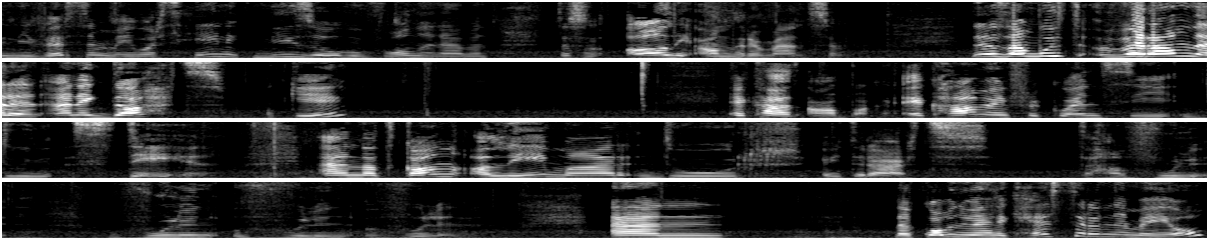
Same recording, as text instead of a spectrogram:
universum mij waarschijnlijk niet zo gevonden hebben tussen al die andere mensen. Dus dat moet veranderen. En ik dacht, oké, ik ga het aanpakken. Ik ga mijn frequentie doen stijgen. En dat kan alleen maar door uiteraard te gaan voelen voelen, voelen, voelen. En dat kwam nu eigenlijk gisteren in mij op.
